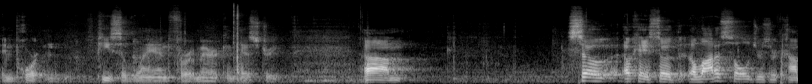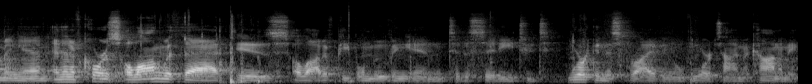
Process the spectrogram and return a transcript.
important piece of land for American history. Um, so, okay, so a lot of soldiers are coming in, and then, of course, along with that is a lot of people moving into the city to t- work in this thriving wartime economy.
